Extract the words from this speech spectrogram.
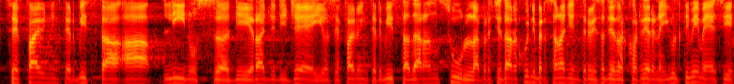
se fai un'intervista a Linus di Radio DJ o se fai un'intervista ad Aranzulla, per citare alcuni personaggi intervistati dal Corriere negli ultimi mesi,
